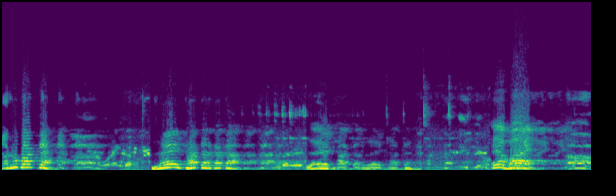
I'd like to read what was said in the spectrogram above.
મારું બાટકા જય ઠાકર કાકા. જય ઠાકર જય ઠાકર. એ ભાઈ હા.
